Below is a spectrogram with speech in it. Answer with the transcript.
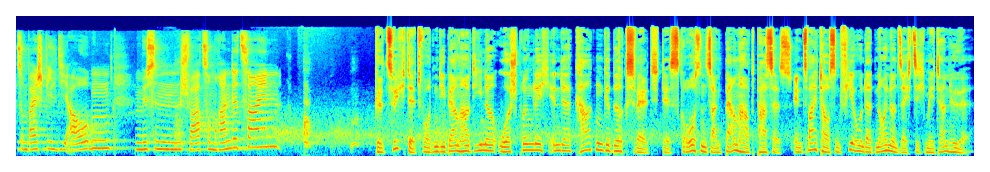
Zum Beispiel die Augen müssen schwarz umrandet sein Gezüchtet wurden die Bernhardiner ursprünglich in der kargen Gebirgswelt des großen St. Bernhard Passes in 2469 Metern Höhe.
